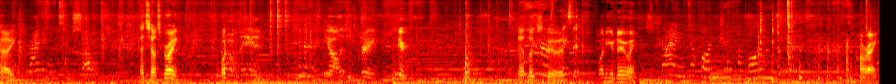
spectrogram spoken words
Okay. grinding in some salt. That sounds great. What? Oh man. Y'all, this is great. Here, That looks good. taste it. What are you doing? Trying to plunge a plunge. All right.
